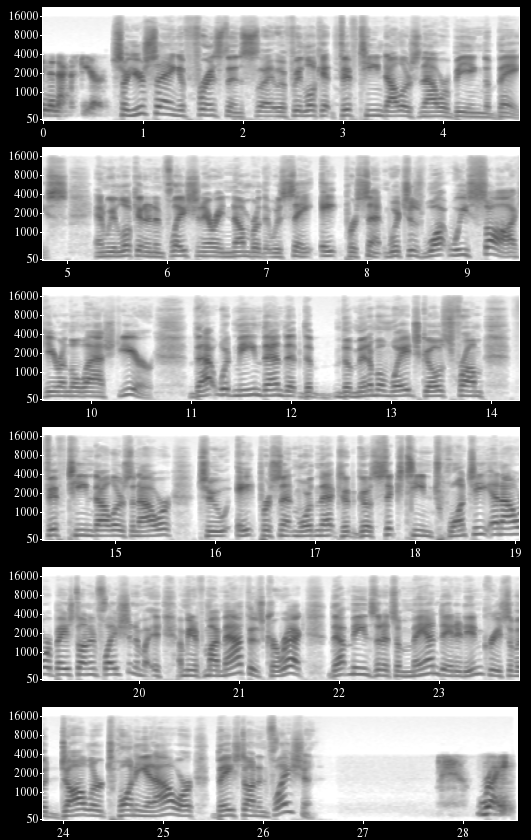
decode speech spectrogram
in the next year. So you're saying if, for instance, uh, if we look at $15 an hour being the base and we look at an inflationary number that was, say, 8%, which is what we saw here in the last year, that would mean then that the, the minimum wage goes from $15 an hour to 8% more than that, to go 16 20 an hour based on inflation? I mean, if my math is correct, that means that it's a mandated increase of $1.20 an hour based on inflation. Right.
